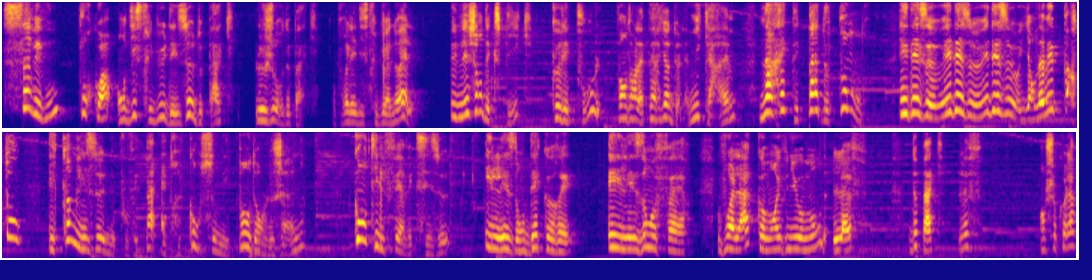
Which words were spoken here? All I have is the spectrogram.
savez-vous pourquoi on distribue des œufs de Pâques le jour de Pâques? On pourrait les distribuer à Noël. Une légende explique que les poules, pendant la période de la mi-carême, n'arrêtaient pas de pondre. Et des œufs, et des œufs, et des œufs, il y en avait partout. Et comme les œufs ne pouvaient pas être consommés pendant le jeûne, qu'ont-ils fait avec ces œufs? Ils les ont décorés et ils les ont offerts. Voilà comment est venu au monde l'œuf de Pâques, l'œuf en chocolat.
